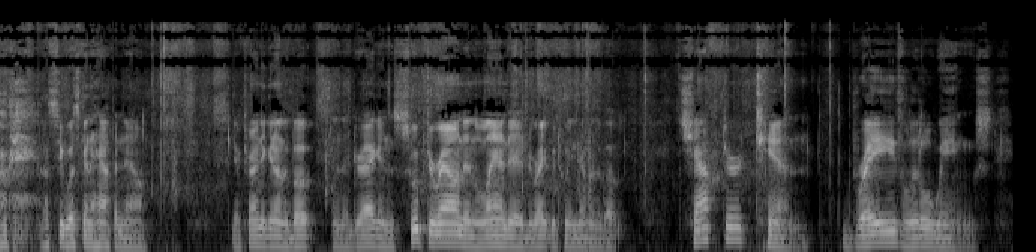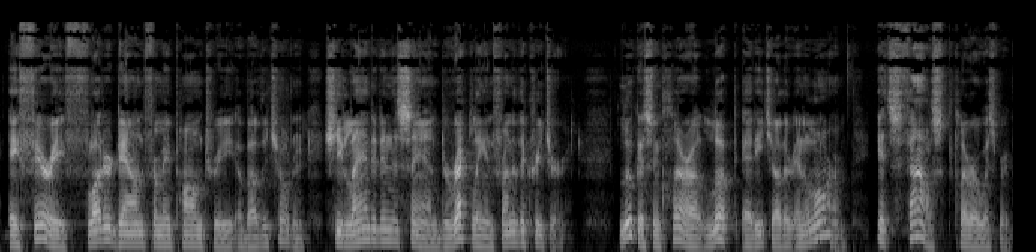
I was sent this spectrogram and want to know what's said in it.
Okay, let's see what's going to happen now. They're trying to get on the boat, and the dragon swooped around and landed right between them and the boat. Chapter 10 Brave Little Wings. A fairy fluttered down from a palm tree above the children. She landed in the sand directly in front of the creature. Lucas and Clara looked at each other in alarm. It's Faust, Clara whispered.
